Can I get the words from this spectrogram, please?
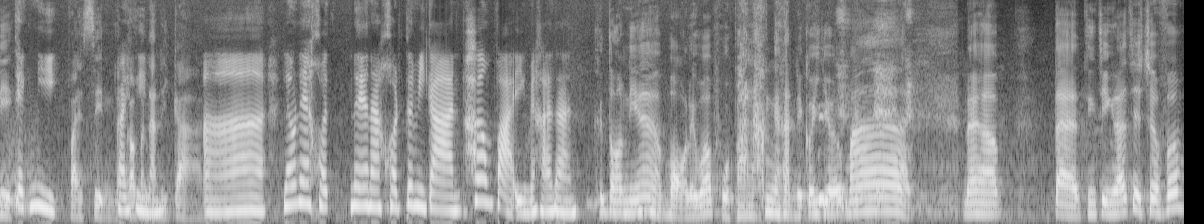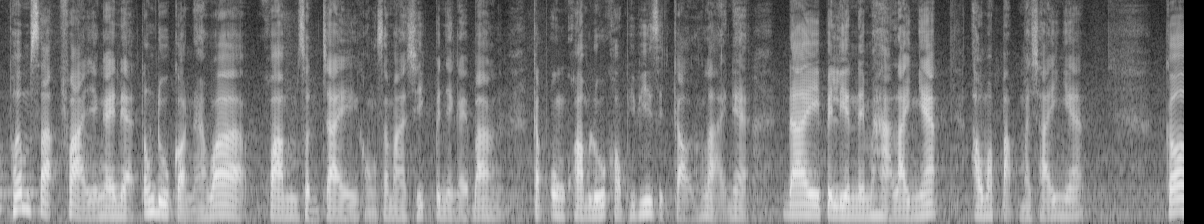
นิคเทคนิคฝ่ายศิลป์แล้วฝ่ายก็ศิบรลรณาป์ธิการอ่าแล้วในอนาคตในอนาคตจะมีการเพิ่มฝ่ายอีกไหมคะอาจารย์ คือตอนเนี้ยบอกเลยว่าผัวภาระงานนี่ก็เยอะมากนะครับ แต่จริงๆแล้วจะเพิ่มเพิ่มฝ่ายยังไงเนี่ยต้องดูก่อนนะว่าความสนใจของสมาชิกเป็นยังไงบ้าง กับองค์ความรู้ของพี่ๆศิษย์เก่าทั้งหลายเนี่ยได้ไปเรียนในมหาลัยเงี้ยเอามาปรับมาใช้เงี้ยก็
